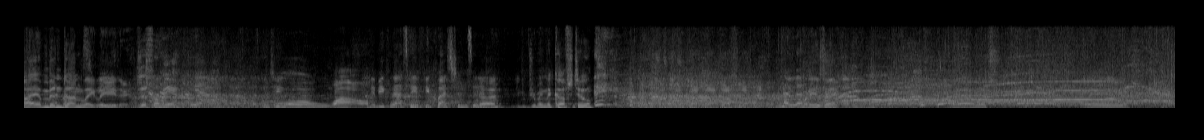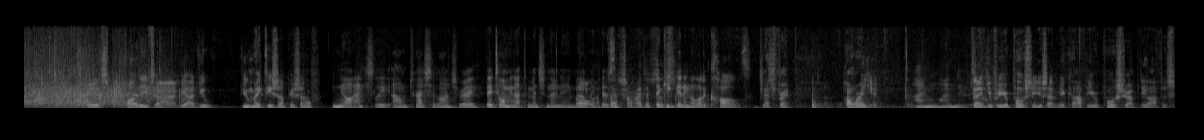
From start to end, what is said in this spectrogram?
I haven't been done lately either. Is this for me? yeah. Would you? Oh, wow. Maybe you could ask me a few questions. And Uh, did you bring the cuffs too? I left what do you think? Well, it's, hey, it's, it's party time. Yeah, do you, do you make these up yourself? No, actually, um, Trashy Lingerie. They told me not to mention their name though Oh, because that's all right. That's- they that's- keep getting a lot of calls. That's very. How are you? I'm wonderful. Thank you for your poster. You sent me a copy of your poster up at the office.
